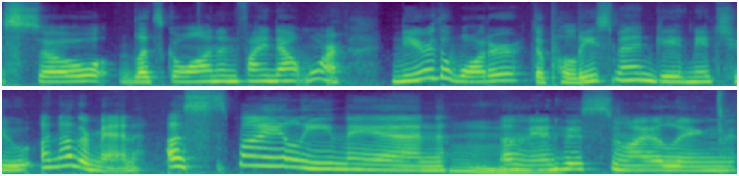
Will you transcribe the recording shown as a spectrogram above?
so let's go on and find out more. Near the water, the policeman gave me to another man, a smiley man, a hmm. man who's smiling.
